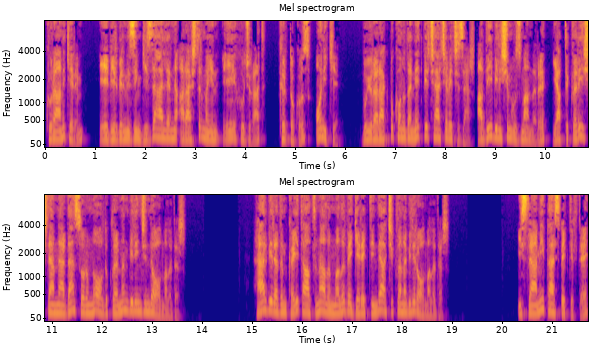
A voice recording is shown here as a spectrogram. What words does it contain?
Kur'an-ı Kerim, e birbirinizin gizli hallerini araştırmayın e Hucurat, 49, 12 buyurarak bu konuda net bir çerçeve çizer. Adli bilişim uzmanları, yaptıkları işlemlerden sorumlu olduklarının bilincinde olmalıdır. Her bir adım kayıt altına alınmalı ve gerektiğinde açıklanabilir olmalıdır. İslami perspektifte,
